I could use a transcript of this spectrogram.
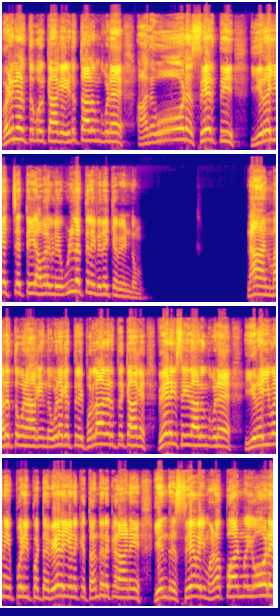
வழிநடத்துவதற்காக எடுத்தாலும் கூட அதோட சேர்த்து இறையச்சத்தை அவர்களுடைய உள்ளத்தில் விதைக்க வேண்டும். நான் மருத்துவனாக இந்த உலகத்திலே பொருளாதாரத்துக்காக வேலை செய்தாலும் கூட இறைவன் இப்படிப்பட்ட வேலை எனக்கு தந்திருக்கிறானே என்ற சேவை மனப்பான்மையோடு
